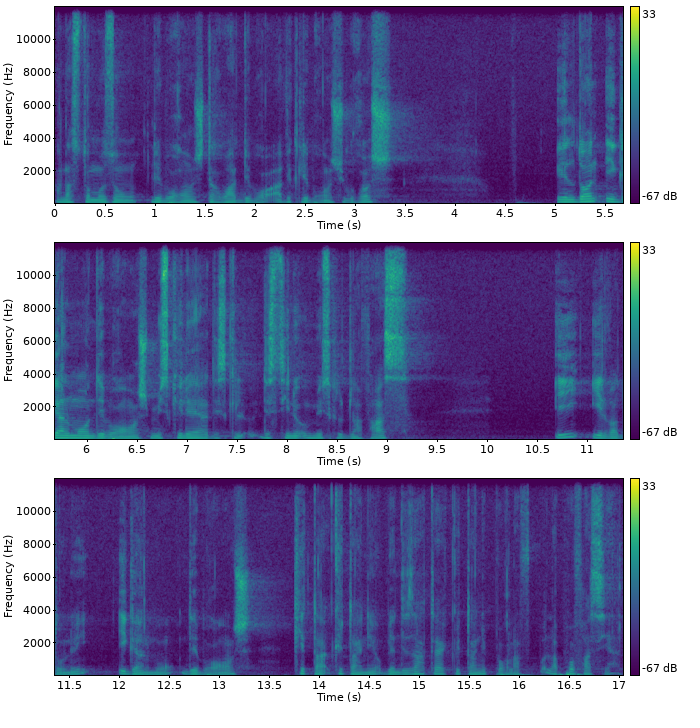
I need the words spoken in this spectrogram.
en astomosant les branches droites avec les branches gauches. Il donne également des branches musculaires destinées aux muscles de la face. Et il va donner également des branches cutanées ou bien des artères cutanées pour la, peau faciale.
